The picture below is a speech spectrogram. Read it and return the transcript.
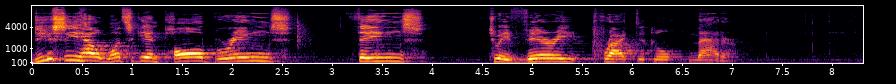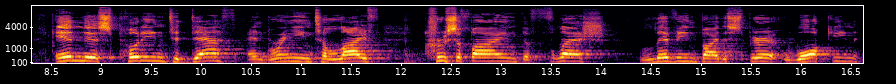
Do you see how, once again, Paul brings things to a very practical matter? In this putting to death and bringing to life, crucifying the flesh, living by the Spirit, walking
